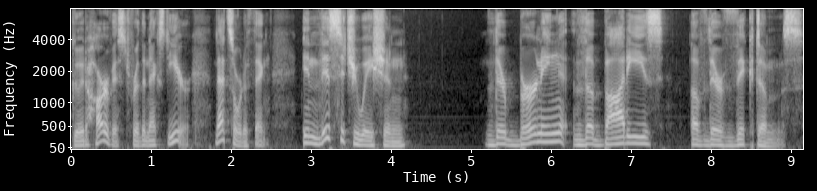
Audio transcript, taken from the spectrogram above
good harvest for the next year, that sort of thing. In this situation, they're burning the bodies of their victims.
